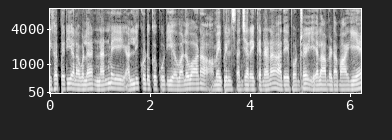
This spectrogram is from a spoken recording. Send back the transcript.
மிக பெரிய அளவில் நன்மையை அள்ளி கொடுக்கக்கூடிய வலுவான அமைப்பில் சஞ்சரிக்கின்றன. அதே போன்று ஏழாம் இடமாகிய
